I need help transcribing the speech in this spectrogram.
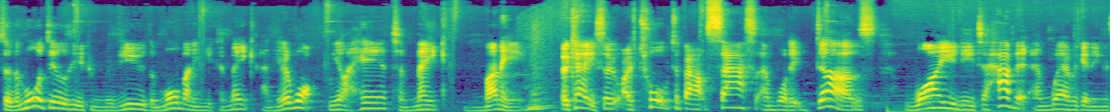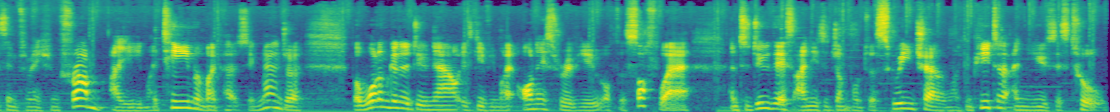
So the more deals you can review, the more money you can make, and you know what? We are here to make money. Okay, so I've talked about SAS and what it does, why you need to have it and where we're getting this information from, i.e. my team and my purchasing manager. But what I'm gonna do now is give you my honest review of the software. And to do this, I need to jump onto a screen share on my computer and use this tool.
